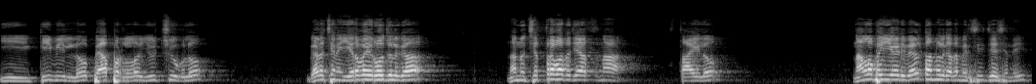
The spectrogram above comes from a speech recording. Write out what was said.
ఈ టీవీల్లో పేపర్లో యూట్యూబ్లో గడిచిన ఇరవై రోజులుగా నన్ను చిత్రవద చేస్తున్న స్థాయిలో నలభై ఏడు వేల టన్నులు కదా మీరు సీజ్ చేసింది.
